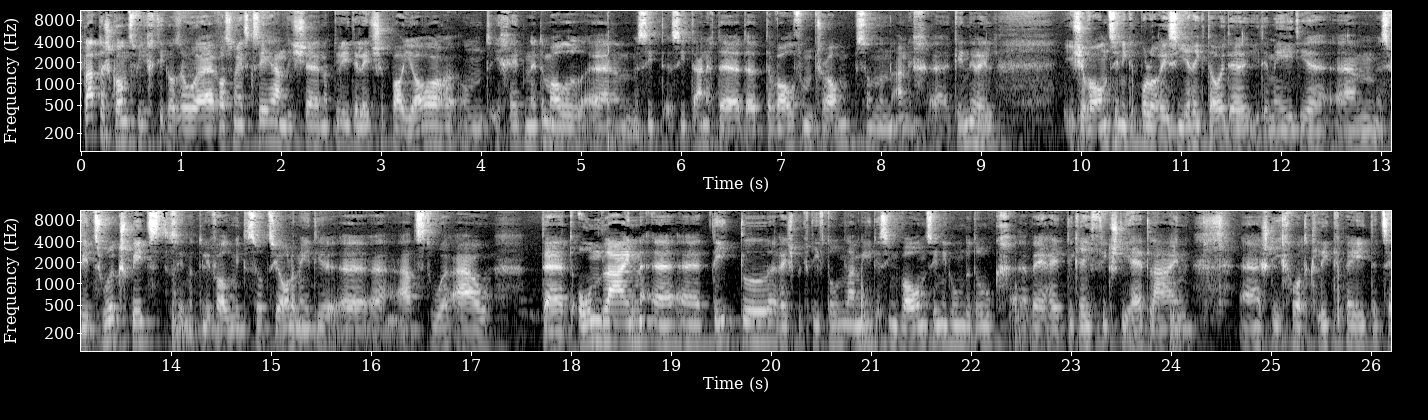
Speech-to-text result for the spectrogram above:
Ich glaube, das ist ganz wichtig. Also, äh, was wir jetzt gesehen haben, ist äh, natürlich in den letzten paar Jahren, und ich rede nicht einmal ähm, seit, seit eigentlich der, der, der Wahl von Trump, sondern eigentlich äh, generell, ist eine wahnsinnige Polarisierung da in den, in den Medien. Ähm, es wird zugespitzt, das hat natürlich vor allem mit den sozialen Medien äh, äh zu tun, auch die Online-Titel, respektive die Online-Medien sind wahnsinnig unter Druck. Äh, wer hat die griffigste Headline? Äh, Stichwort Clickbait etc.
